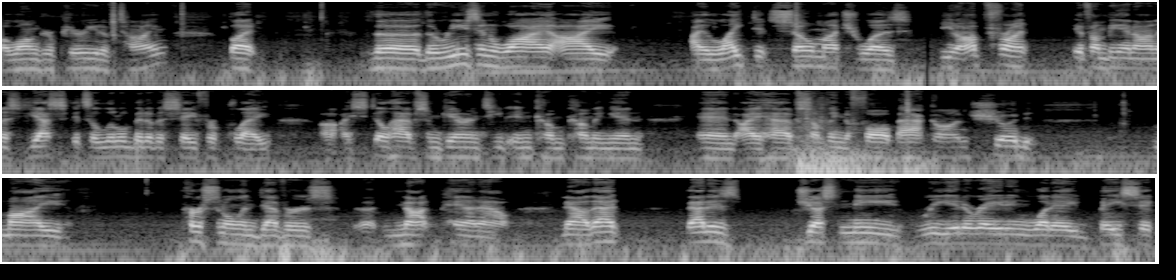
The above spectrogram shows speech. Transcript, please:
a longer period of time. But the the reason why I I liked it so much was, you know, up front, if I'm being honest, yes, it's a little bit of a safer play. Uh, I still have some guaranteed income coming in, and I have something to fall back on should my personal endeavors uh, not pan out. Now that that is just me reiterating what a basic,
